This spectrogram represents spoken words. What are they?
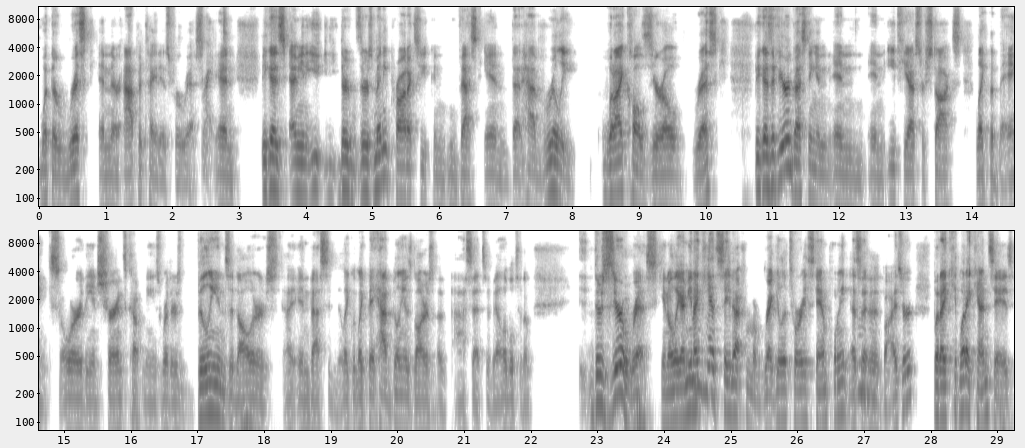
what their risk and their appetite is for risk. Right. And because I mean, you, there there's many products you can invest in that have really what I call zero risk. Because if you're investing in in in ETFs or stocks like the banks or the insurance companies where there's billions of dollars uh, invested, like like they have billions of dollars of assets available to them, there's zero risk. You know, like I mean. I can't say that from a regulatory standpoint as an Mhm. advisor, but I can, what I can say is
